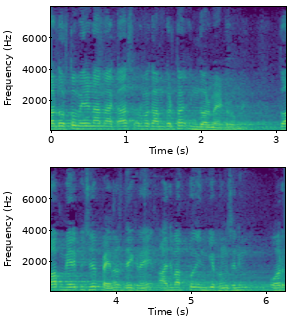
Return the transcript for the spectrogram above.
नमस्कार दोस्तों, मेरा नाम है आकाश और मैं काम करता हूँ इंदौर मेट्रो में। तो आप मेरे पीछे पैनल्स देख रहे हैं। आज मैं आपको इनकी फंक्शनिंग और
